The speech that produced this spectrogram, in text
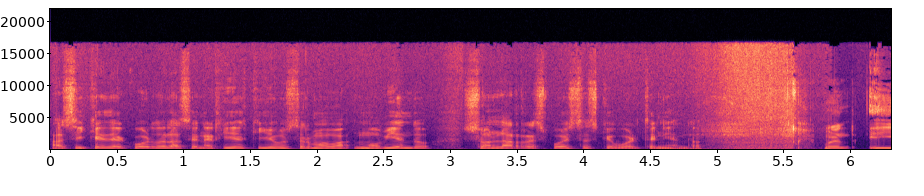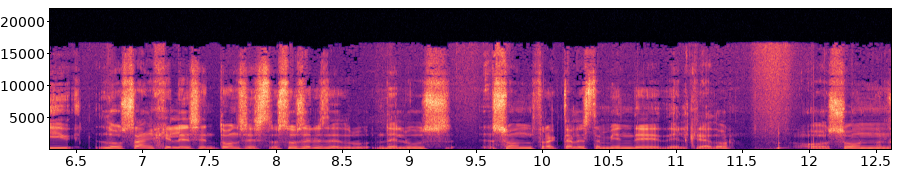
Así que, de acuerdo a las energías que yo voy a estar mova- moviendo, son las respuestas que voy teniendo. Bueno, y los ángeles entonces, estos seres de, de luz, ¿son fractales también de- del Creador? ¿O son,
